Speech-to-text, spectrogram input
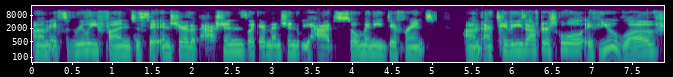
Um, it's really fun to sit and share the passions. Like i mentioned we had so many different um, activities after school. If you love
